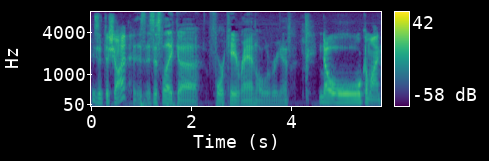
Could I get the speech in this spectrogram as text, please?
Is it the shot? Is, is this like uh, 4K ran all over again? No, come on.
